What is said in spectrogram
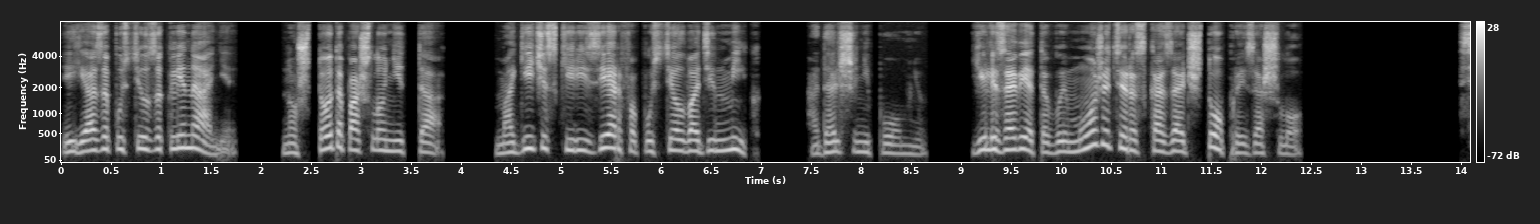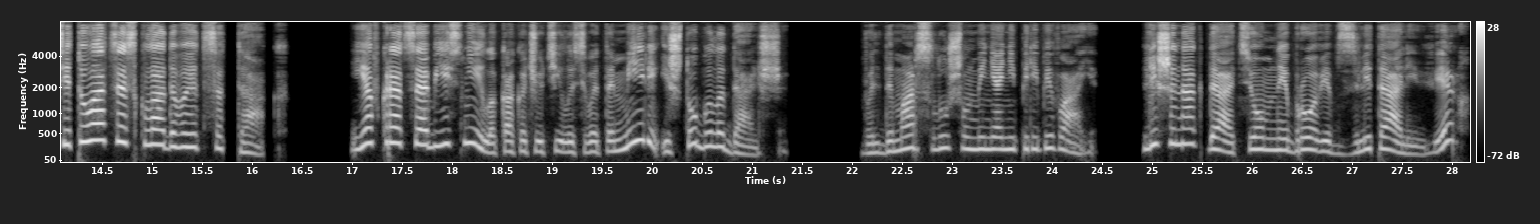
и я запустил заклинание, но что-то пошло не так. Магический резерв опустел в один миг, а дальше не помню. Елизавета, вы можете рассказать, что произошло? Ситуация складывается так. Я вкратце объяснила, как очутилась в этом мире и что было дальше. Вальдемар слушал меня, не перебивая. Лишь иногда темные брови взлетали вверх,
